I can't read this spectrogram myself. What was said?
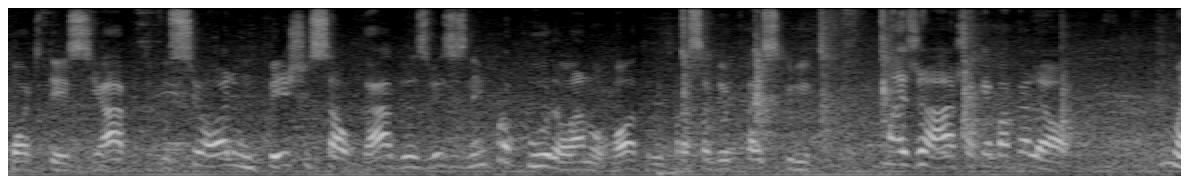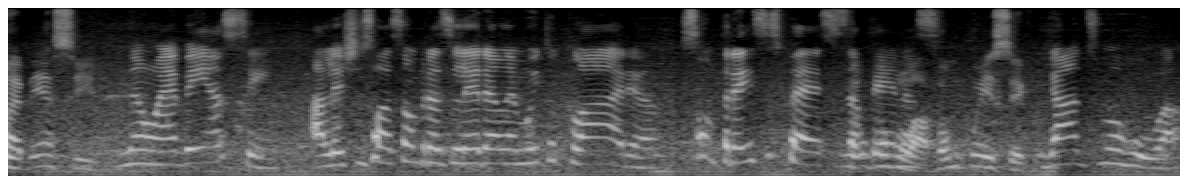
pode ter esse hábito, você olha um peixe salgado e às vezes nem procura lá no rótulo para saber o que está escrito, mas já acha que é bacalhau. Não é bem assim. Não é bem assim. A legislação brasileira ela é muito clara. São três espécies então, apenas. Vamos lá, vamos conhecer. Gados morrua,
